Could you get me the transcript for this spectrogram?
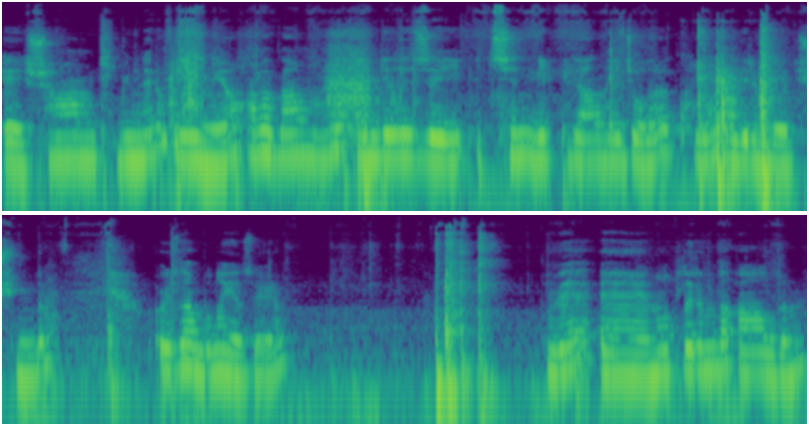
E, şu anki günlerim uymuyor ama ben bunu İngilizce için bir planlayıcı olarak kullanabilirim diye düşündüm. O yüzden buna yazıyorum. Ve e, notlarımı da aldım.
